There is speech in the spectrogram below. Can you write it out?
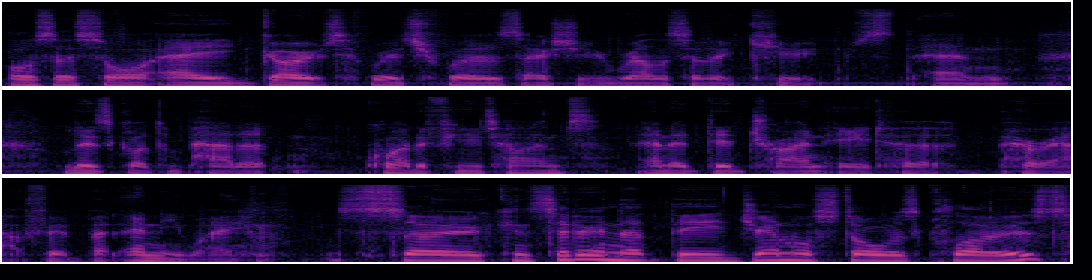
Also saw a goat which was actually relatively cute, and Liz got to pat it quite a few times and it did try and eat her her outfit but anyway. So considering that the general store was closed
